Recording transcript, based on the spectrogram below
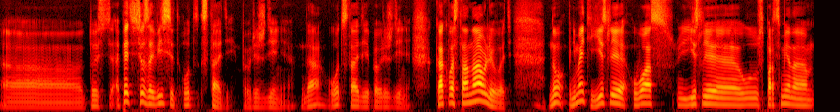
А, то есть опять все зависит от стадии повреждения, да, от стадии повреждения. Как восстанавливать? Ну, понимаете, если у вас, если у спортсмена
